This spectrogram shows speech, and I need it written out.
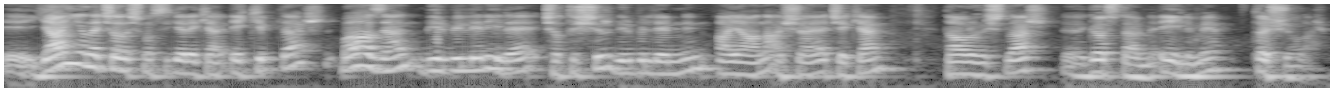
e, yan yana çalışması gereken ekipler bazen birbirleriyle çatışır, birbirlerinin ayağını aşağıya çeken davranışlar e, gösterme eğilimi taşıyorlar.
